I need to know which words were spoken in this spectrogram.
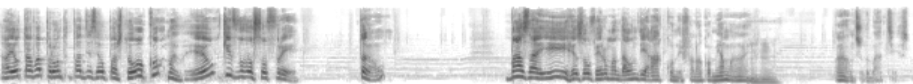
Aí eu estava pronta para dizer ao pastor, como? Eu que vou sofrer? Então, mas aí resolveram mandar um diácono e falar com a minha mãe, uhum. antes do batismo.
